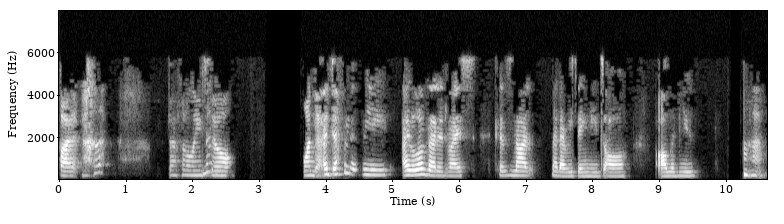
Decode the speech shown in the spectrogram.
but definitely no. still one day. I definitely, I love that advice because not, not everything needs all, all of you. Mm-hmm.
